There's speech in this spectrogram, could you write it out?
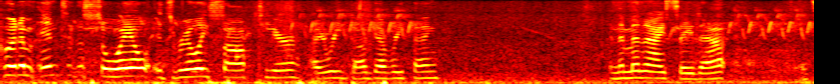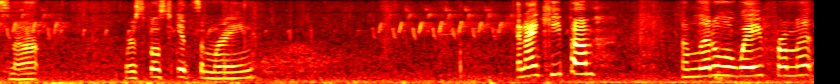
put them into the soil. It's really soft here. I redug everything. And the minute I say that, it's not. We're supposed to get some rain. And I keep them a little away from it.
